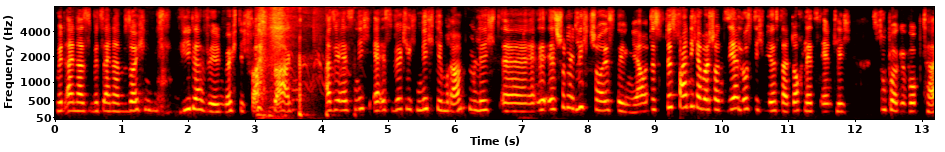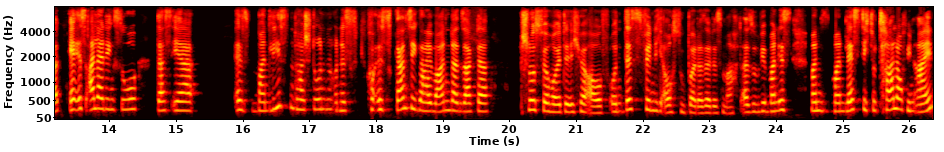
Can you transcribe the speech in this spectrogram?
mit einer, mit seinem solchen Widerwillen, möchte ich fast sagen. Also er ist nicht, er ist wirklich nicht dem Rampenlicht, äh, er ist schon ein lichtscheues Ding, ja. Und das, das fand ich aber schon sehr lustig, wie er es dann doch letztendlich super gewuppt hat. Er ist allerdings so, dass er, es, man liest ein paar Stunden und es ist ganz egal wann, dann sagt er, Schluss für heute, ich höre auf. Und das finde ich auch super, dass er das macht. Also wir, man ist, man, man lässt sich total auf ihn ein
